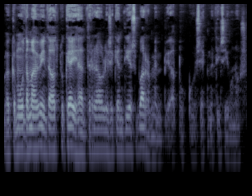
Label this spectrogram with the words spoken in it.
Vaikka muutama hyvin taottu keihänterä olisi kenties varmempi apu kuin Sekmetin siunaus.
